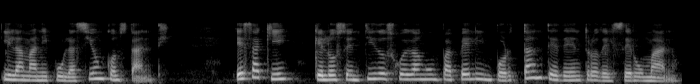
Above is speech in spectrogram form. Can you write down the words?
y la manipulación constante. Es aquí que los sentidos juegan un papel importante dentro del ser humano.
